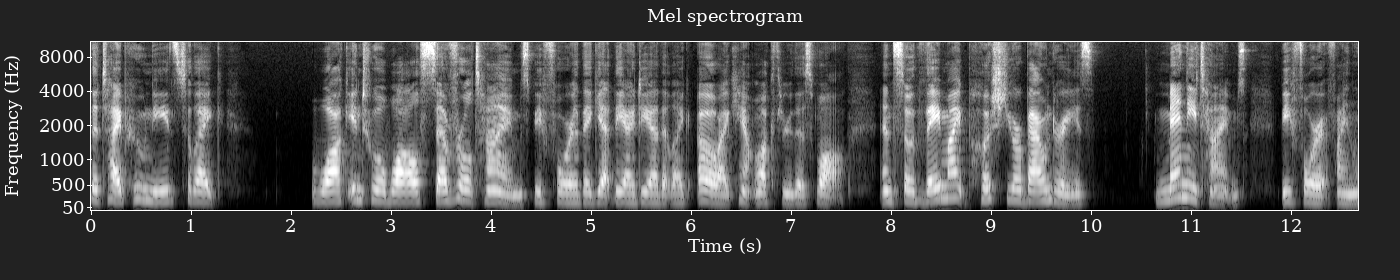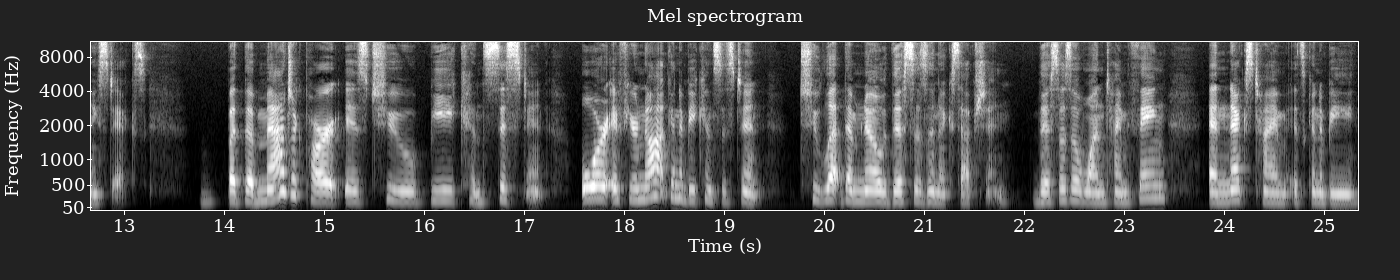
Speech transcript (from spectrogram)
the type who needs to like walk into a wall several times before they get the idea that like oh i can't walk through this wall. And so they might push your boundaries many times before it finally sticks. But the magic part is to be consistent or if you're not going to be consistent to let them know this is an exception. This is a one time thing and next time it's going to be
